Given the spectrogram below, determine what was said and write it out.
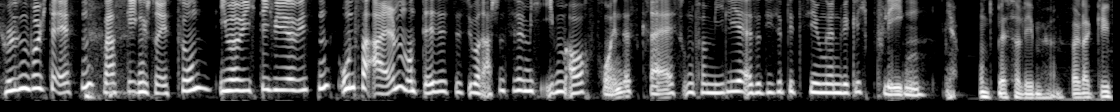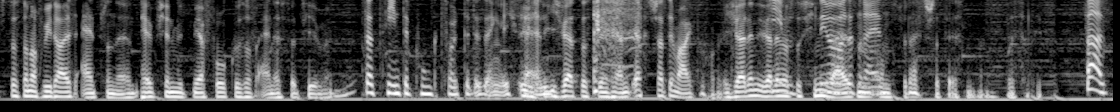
Hülsenfrüchte essen, was gegen Stress tun, immer wichtig, wie wir wissen. Und vor allem, und das ist das Überraschendste für mich, eben auch Freundeskreis und Familie, also diese Beziehungen wirklich pflegen. Ja, und besser leben hören, weil da gibt es das dann auch wieder als einzelne Häppchen mit mehr Fokus auf eines der Themen. Der zehnte Punkt sollte das eigentlich sein. Richtig, ich werde das dem Herrn, erst statt dem Alkohol. Ich werde, ich werde ihn auf das das hinweisen rein. und vielleicht stattdessen dann besser leben. Passt.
